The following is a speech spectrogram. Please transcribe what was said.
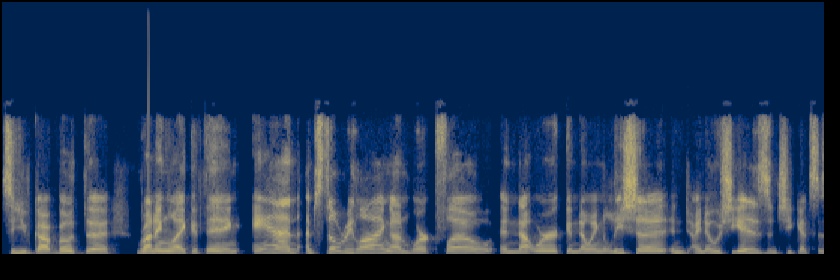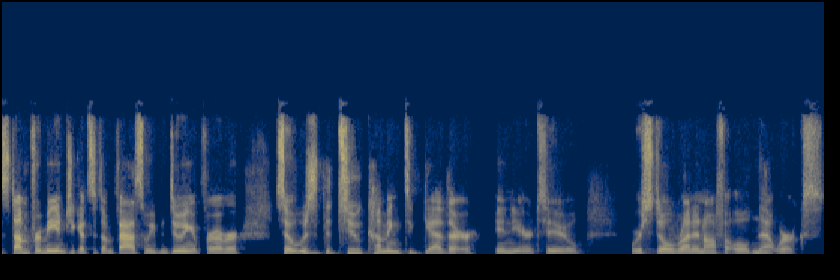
So you've got both the running like a thing, and I'm still relying on workflow and network and knowing Alicia. And I know who she is, and she gets this done for me and she gets it done fast. And we've been doing it forever. So it was the two coming together in year two. We're still running off of old networks.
